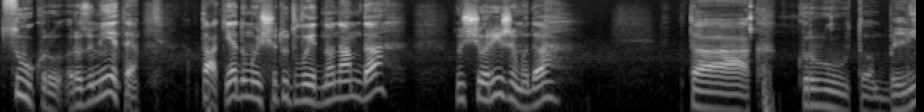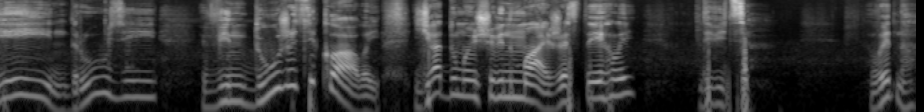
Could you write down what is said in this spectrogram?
цукру. Розумієте? Так, я думаю, що тут видно нам, да? Ну що, ріжемо, да? Так, круто. Блін, друзі. Він дуже цікавий. Я думаю, що він майже стиглий. Дивіться. Видно?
